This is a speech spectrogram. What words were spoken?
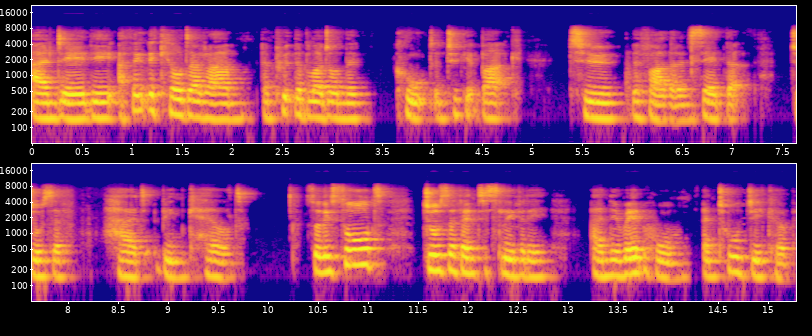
And uh, they, I think they killed a ram and put the blood on the coat and took it back to the father and said that Joseph had been killed. So they sold Joseph into slavery and they went home and told Jacob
